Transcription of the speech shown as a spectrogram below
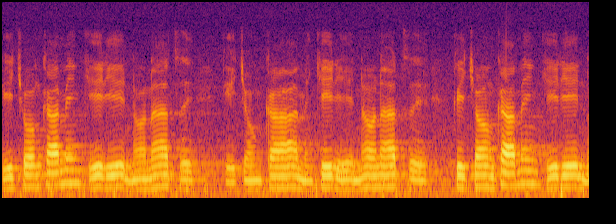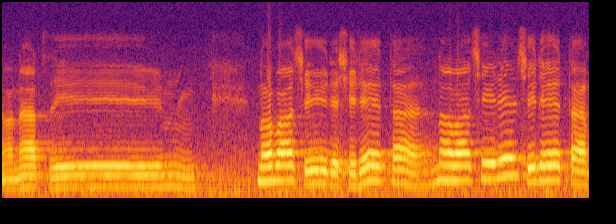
きちょんかみんきりのなつきちょんかみんきりのなつきちょんかみんきりのなつ伸ばしでしれた。伸ばしでしれた。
